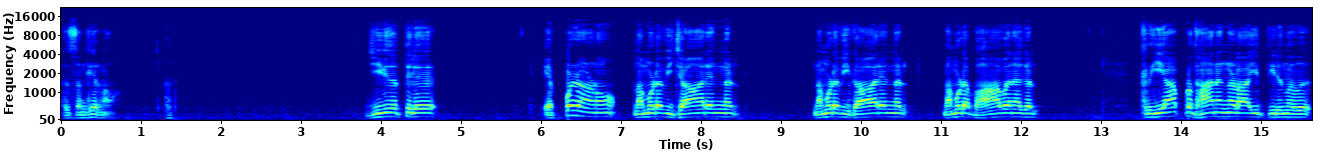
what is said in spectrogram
അത് സങ്കീർണോ? ജീവിതത്തിൽ എപ്പോഴാണോ നമ്മുടെ വിചാരങ്ങൾ നമ്മുടെ വികാരങ്ങൾ നമ്മുടെ ഭാവനകൾ ക്രിയാപ്രധാനങ്ങളായിത്തീരുന്നത്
